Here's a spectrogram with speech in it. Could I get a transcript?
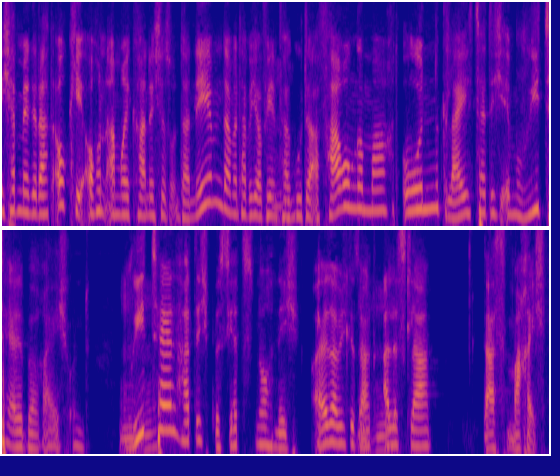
ich habe mir gedacht, okay, auch ein amerikanisches Unternehmen, damit habe ich auf jeden mhm. Fall gute Erfahrungen gemacht und gleichzeitig im Retail-Bereich. Und mhm. Retail hatte ich bis jetzt noch nicht. Also habe ich gesagt, mhm. alles klar, das mache ich.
